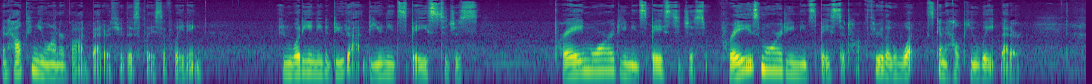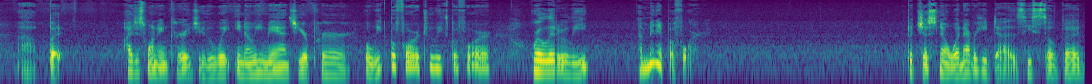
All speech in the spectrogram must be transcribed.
And how can you honor God better through this place of waiting? And what do you need to do that? Do you need space to just pray more? Do you need space to just praise more? Do you need space to talk through? Like, what's going to help you wait better? Uh, but I just want to encourage you the wait, you know, He may answer your prayer a week before, or two weeks before, or literally a minute before. But just know, whenever He does, He's still good.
